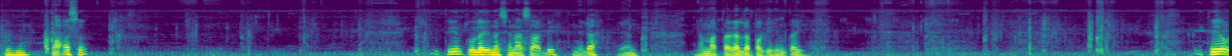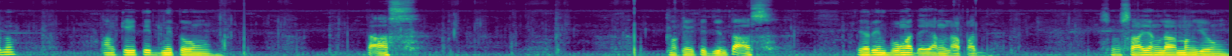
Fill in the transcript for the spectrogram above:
Ano? Taas oh. Ito yung tulay na sinasabi nila. Ayan. Na matagal na paghihintay. Ito yun no. Ang kitid nitong taas. Makitid yung taas. Pero yung bungad ay ang lapad. So sayang lamang yung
